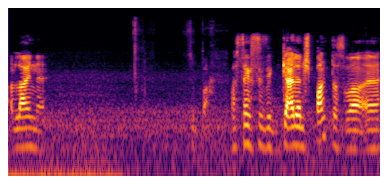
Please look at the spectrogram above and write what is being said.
Alleine. Super. Was denkst du, wie geil entspannt das war, ey?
